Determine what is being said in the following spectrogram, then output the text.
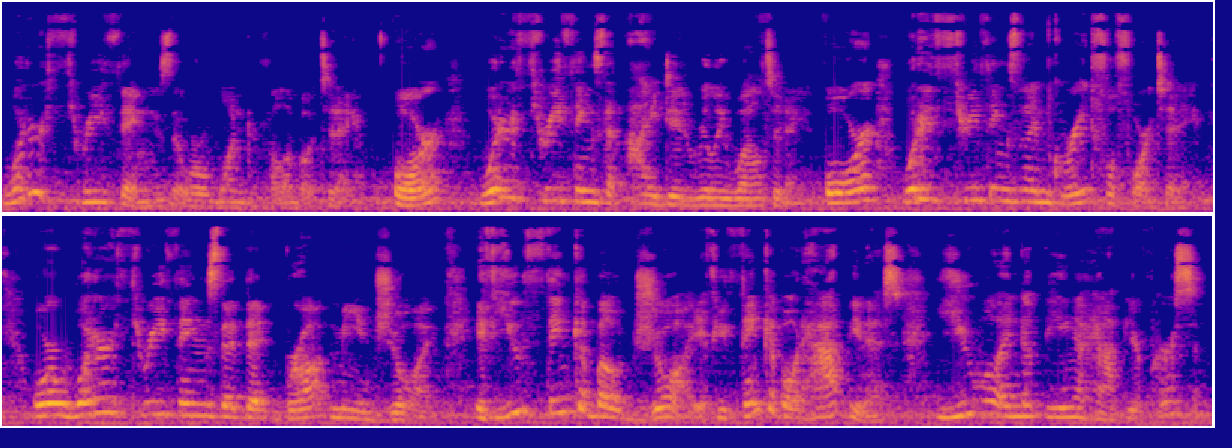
what are three things that were wonderful about today? Or what are three things that I did really well today? Or what are three things that I'm grateful for today? Or what are three things that, that brought me joy? If you think about joy, if you think about happiness, you will end up being a happier person.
